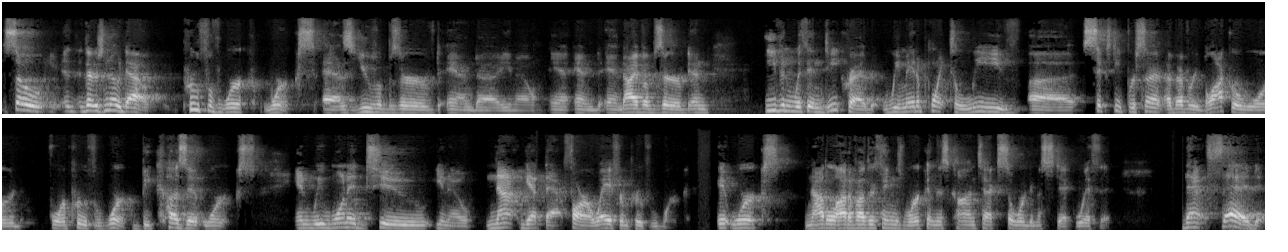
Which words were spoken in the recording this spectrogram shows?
So there's no doubt proof of work works as you've observed and uh, you know and, and and I've observed and even within Decred, we made a point to leave uh, 60% of every block reward for proof of work because it works. And we wanted to, you know, not get that far away from proof of work. It works. Not a lot of other things work in this context, so we're going to stick with it. That said,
